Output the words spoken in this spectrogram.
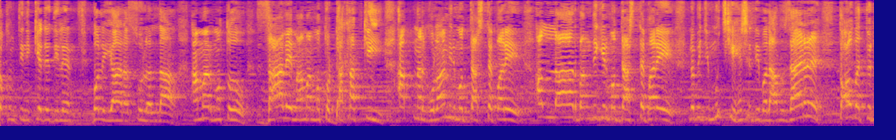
তখন তিনি কেঁদে দিলেন, বলে, ইয়া রাসুল আল্লাহ আমার মতো জালেম, আমার মতো ডাকাত কি? আপনার গোলামির মধ্যে আসতে পারে, আল্লাহর বান্দিগির মধ্যে আসতে পারে? নবীজি মুচকি হেসে দিয়ে বলে, আবু জার তাওবাতুন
